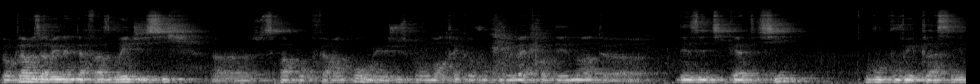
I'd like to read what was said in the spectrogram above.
Donc là, vous avez une interface Bridge ici. Ce n'est pas pour faire un cours, mais juste pour vous montrer que vous pouvez mettre des notes, des étiquettes ici vous pouvez classer,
